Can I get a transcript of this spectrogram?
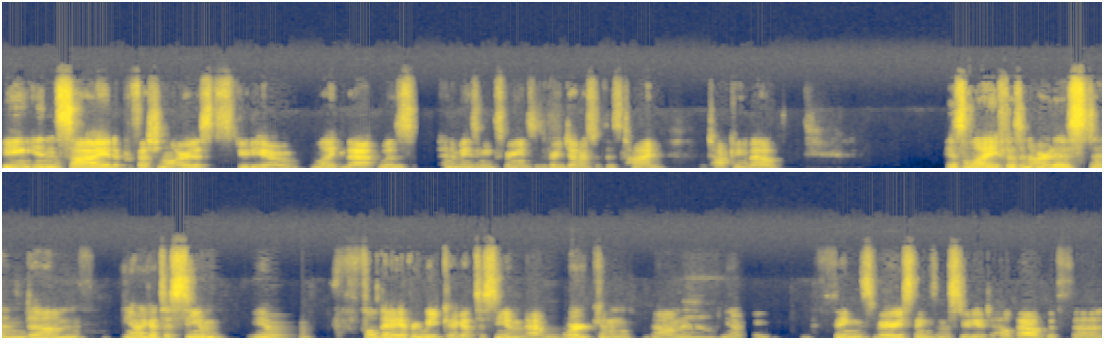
being inside a professional artist studio like that was an amazing experience. He's very generous with his time, talking about his life as an artist, and um, you know, I got to see him, you know, full day every week. I got to see him at work, and um, wow. you know, things, various things in the studio to help out with uh,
